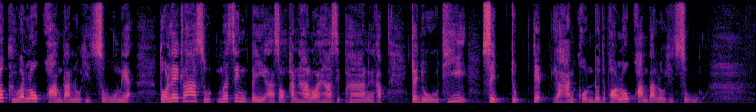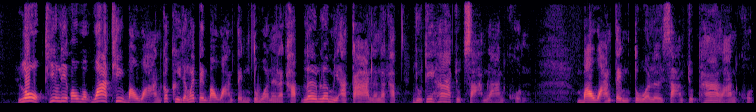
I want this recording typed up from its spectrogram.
ก็คือว่าโรคความดันโลหิตสูงเนี่ยตัวเลขล่าสุดเมื่อสิ้นปีอ่า2555เนี่ยนะครับจะอยู่ที่ 10.7 ล้านคน โดยเฉพาะโรคความดันโลหิตสูง โรคที่เรียกว่าว่าที่เบาหวานก็คือยังไม่เป็นเบาหวานเต็มตัวเนี่ยนะครับ เริ่มเริ่มมีอาการแล้วนะครับ อยู่ที่ 5.3 ล้านคน เบาหวานเต็มตัวเลย 3.5 ล้านคน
